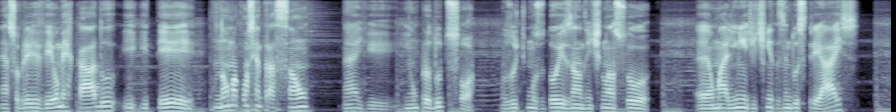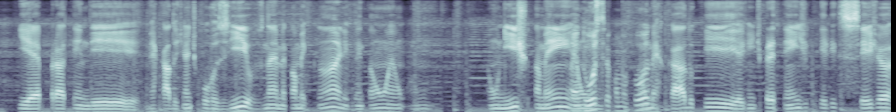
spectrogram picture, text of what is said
né? Sobreviver ao mercado e, e ter não uma concentração né, de, em um produto só. Nos últimos dois anos a gente lançou é, uma linha de tintas industriais que é para atender mercado de anticorrosivos, né, metal mecânico, então é um, um, é um nicho também. A é indústria um, como todo. É um mercado que a gente pretende que ele seja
